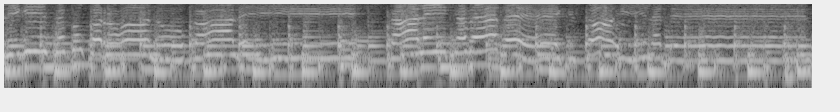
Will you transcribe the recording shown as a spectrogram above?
weligiisa ku koroonow kaalay kabeebe kisto iila dheen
